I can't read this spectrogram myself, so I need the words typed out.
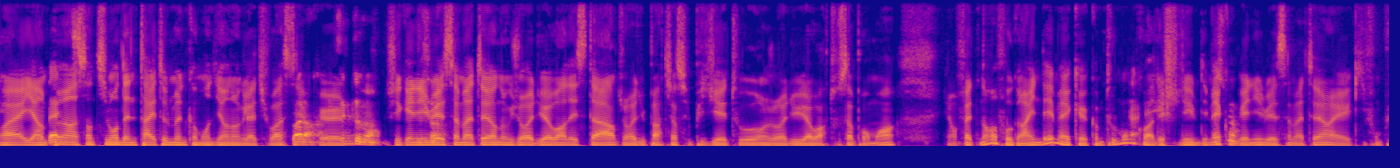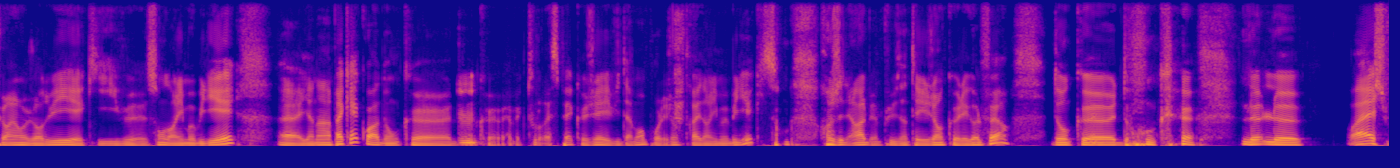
ouais il y a un bah, peu un sentiment d'entitlement comme on dit en anglais tu vois. Voilà, que exactement. j'ai gagné l'US amateur donc j'aurais dû avoir des starts j'aurais dû partir sur le PGA Tour j'aurais dû avoir tout ça pour moi. Et en fait non faut grinder mec comme tout le monde quoi. Des, des mecs qui ont gagné l'US amateur et qui font plus rien aujourd'hui et qui euh, sont dans l'immobilier euh, il y en a un paquet quoi. Donc euh, mm. donc avec tout le respect que j'ai évidemment pour les gens qui travaillent dans l'immobilier qui sont en général bien plus intelligents que les golfeurs. Donc donc le le ouais, je,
